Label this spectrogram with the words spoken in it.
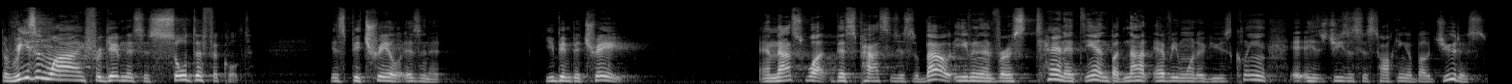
The reason why forgiveness is so difficult is betrayal, isn't it? You've been betrayed. And that's what this passage is about, even in verse 10 at the end. But not every one of you is clean. It is, Jesus is talking about Judas.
